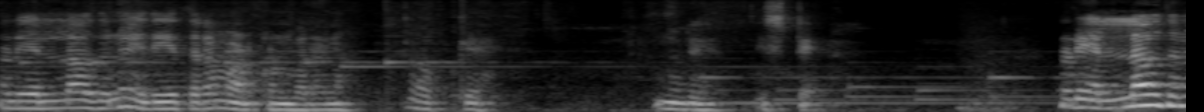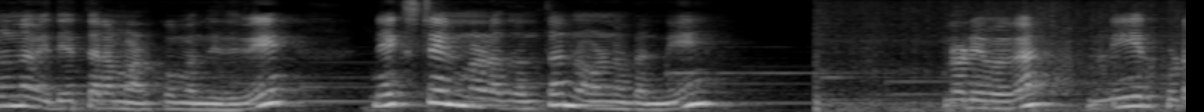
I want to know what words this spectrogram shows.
ನೋಡಿ ಎಲ್ಲದನ್ನು ಇದೇ ಥರ ಮಾಡ್ಕೊಂಡು ಬರೋಣ. ಓಕೆ. ನೋಡಿ ಇಷ್ಟೇ. ನೋಡಿ ಎಲ್ಲದನ್ನು ನಾವು ಇದೇ ಥರ ಮಾಡ್ಕೊಂಡು ಬಂದಿದೀವಿ ನೆಕ್ಸ್ಟ್ ಏನು ಮಾಡೋದು ಅಂತ ನೋಡೋಣ ಬನ್ನಿ. ನೋಡಿ ಇವಾಗ ನೀರು ಕೂಡ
